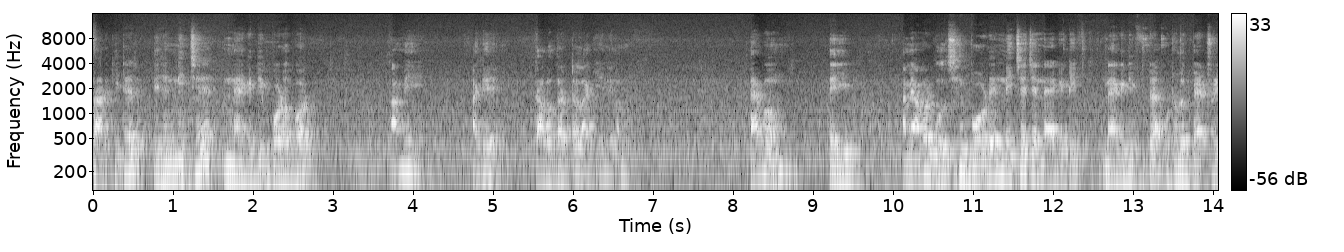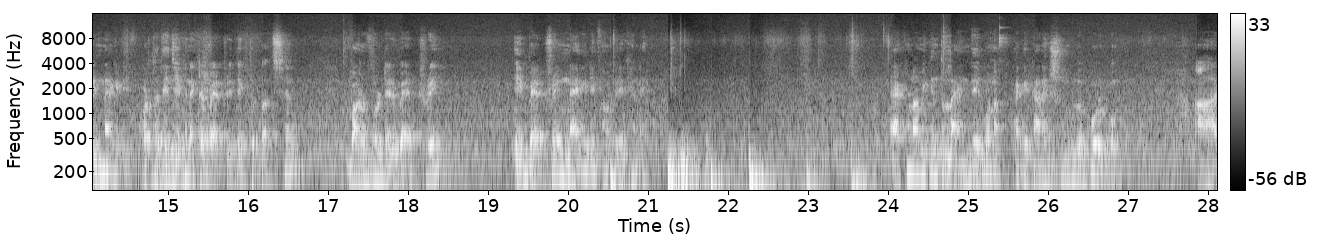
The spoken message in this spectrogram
সার্কিটের এই যে নিচে নেগেটিভ বরাবর আমি আগে কালো তারটা লাগিয়ে নিলাম। এবং এই, আমি আবার বলছি বোর্ডের নিচে যে নেগেটিভ নেগেটিভটা ওটা হলো ব্যাটারির নেগেটিভ অর্থাৎ এই যে এখানে একটা ব্যাটারি দেখতে পাচ্ছেন, বারো ভোল্টের ব্যাটারি এই ব্যাটারির নেগেটিভ হবে এখানে। এখন আমি কিন্তু লাইন দেব না, আগে কানেকশনগুলো করব। আর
